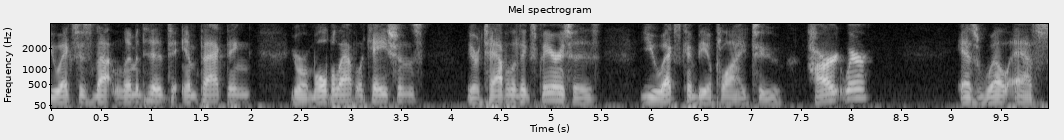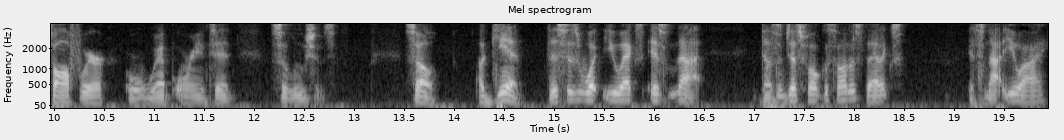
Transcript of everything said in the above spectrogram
UX is not limited to impacting your mobile applications, your tablet experiences. UX can be applied to hardware as well as software or web oriented solutions. So, again, this is what UX is not. It doesn't just focus on aesthetics, it's not UI,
